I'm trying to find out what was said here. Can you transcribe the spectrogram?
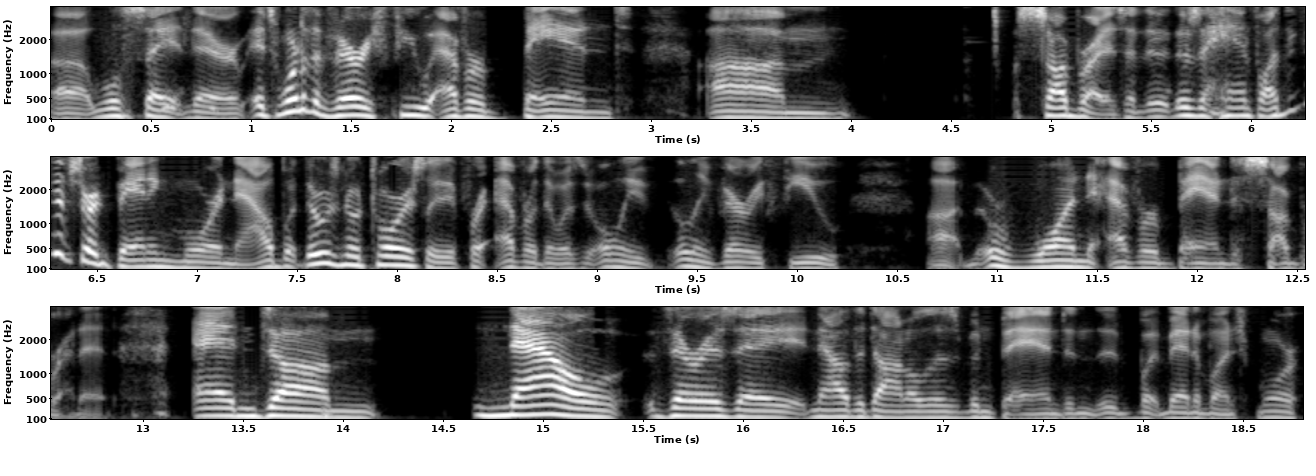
Uh, we'll say it there. It's one of the very few ever banned um, subreddits. There's a handful. I think they've started banning more now, but there was notoriously forever there was only only very few uh, or one ever banned subreddit. And um, now there is a now the Donald has been banned and but banned a bunch more,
